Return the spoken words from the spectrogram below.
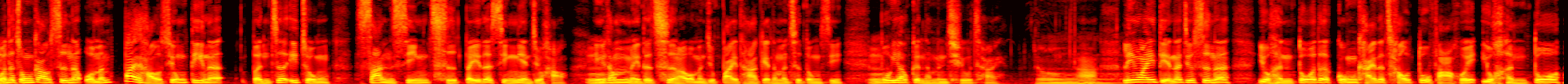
我的忠告是呢，我们拜好兄弟呢，本着一种善心、慈悲的心念就好，因为他们没得吃了，我们就拜他，给他们吃东西，不要跟他们求财。哦。啊，另外一点呢，就是呢，有很多的公开的超度法会，有很多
